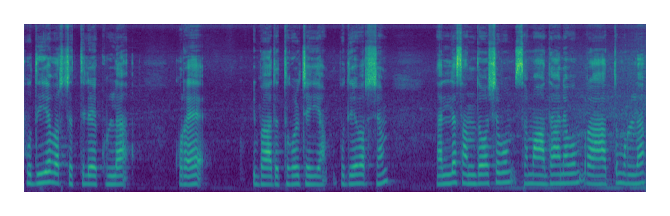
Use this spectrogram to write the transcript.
പുതിയ വർഷത്തിലേക്കുള്ള കുറേ ഇബാദത്തുകൾ ചെയ്യാം. പുതിയ വർഷം നല്ല സന്തോഷവും സമാധാനവും റാഹത്തുമുള്ള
